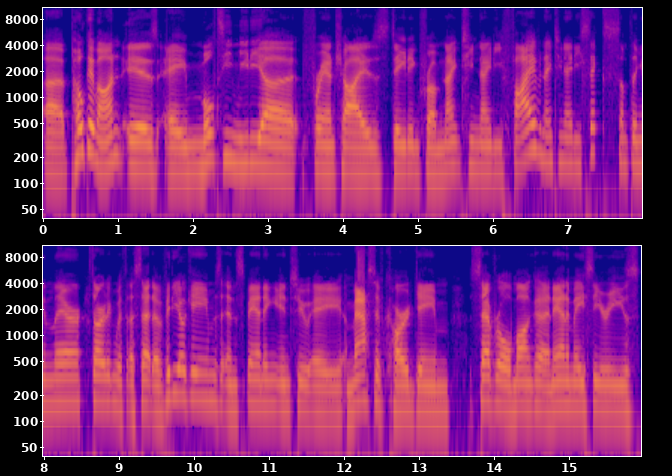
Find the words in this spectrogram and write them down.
uh, Pokemon is a multimedia franchise dating from 1995, 1996, something in there, starting with a set of video games and spanning into a massive card game, several manga and anime series,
